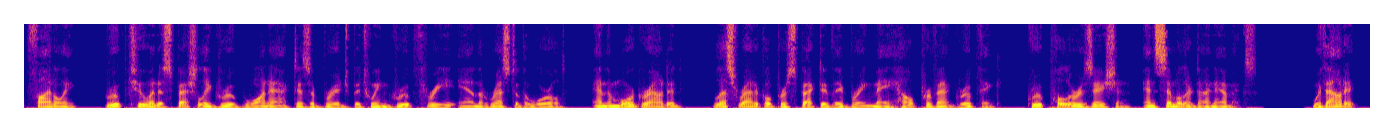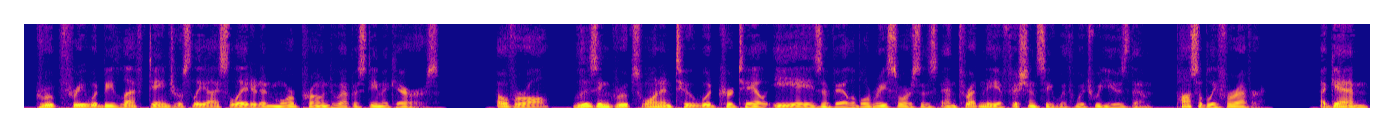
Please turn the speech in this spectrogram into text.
Finally, Group 2 and especially Group 1 act as a bridge between Group 3 and the rest of the world, and the more grounded, less radical perspective they bring may help prevent groupthink, group polarization, and similar dynamics. Without it, Group 3 would be left dangerously isolated and more prone to epistemic errors. Overall, losing Groups 1 and 2 would curtail EA's available resources and threaten the efficiency with which we use them, possibly forever. Again,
